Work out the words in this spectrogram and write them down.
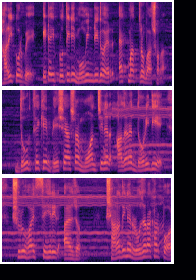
ভারী করবে, এটাই প্রতিটি মুমিন হৃদয়ের একমাত্র বাসনা। দূর থেকে ভেসে আসা মোয়াজ্জিনের আজানের ধ্বনি দিয়ে শুরু হয় সেহেরির আয়োজন। সারাদিনের রোজা রাখার পর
